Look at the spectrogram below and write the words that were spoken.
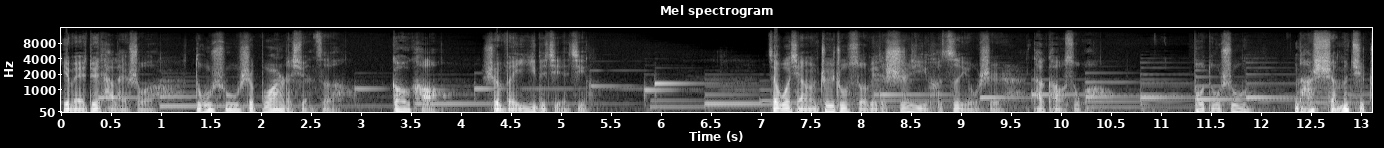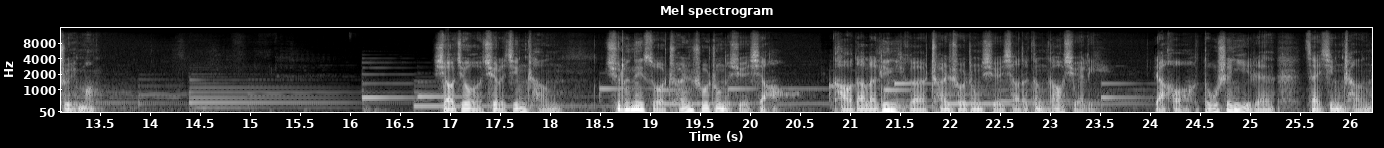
因为对他来说，读书是不二的选择，高考是唯一的捷径。在我想追逐所谓的诗意和自由时，他告诉我。不读书，拿什么去追梦？小舅去了京城，去了那所传说中的学校，考到了另一个传说中学校的更高学历，然后独身一人在京城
